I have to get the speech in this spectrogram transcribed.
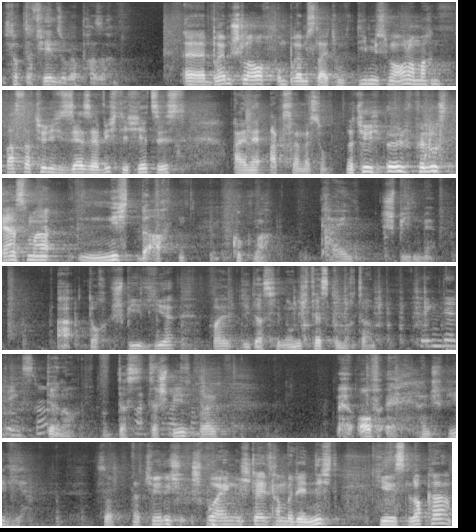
Ich glaube, da fehlen sogar ein paar Sachen. Äh, Bremsschlauch und Bremsleitung, die müssen wir auch noch machen. Was natürlich sehr, sehr wichtig jetzt ist, eine Achsvermessung. Natürlich Ölverlust erstmal nicht beachten. Guck mal, kein Spiel mehr. Ah, doch, Spiel hier, weil die das hier noch nicht festgemacht haben. Wegen der Dings, ne? Genau. Das, das Spiel, weil. Hör auf, ey, ein Spiel hier. So, natürlich Spur eingestellt haben wir den nicht. Hier ist locker,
